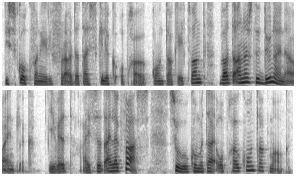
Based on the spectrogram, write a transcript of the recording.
die skok van hierdie vrou dat hy skielik opgehou kontak het want wat anders te doen hy nou eintlik? Jy weet, hy sit eintlik vas. So hoekom het hy opgehou kontak maak?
